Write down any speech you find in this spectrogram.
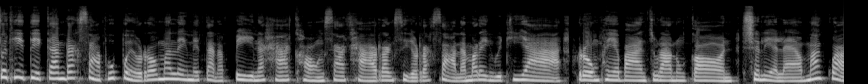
สถิติการรักษาผู้ป่วยโรคมะเร็งในแต่ละปีนะคะ ของสาขารังสีรักษาและมะเร็งวิทยา โรงพยาบาลจุฬาลงกรณ์เฉลี่ยแล้วมากกว่า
